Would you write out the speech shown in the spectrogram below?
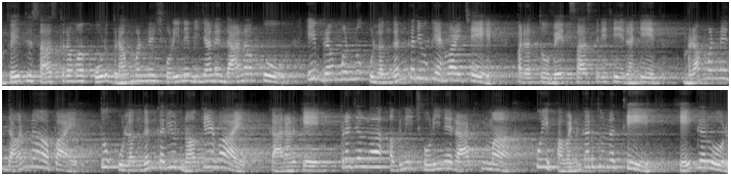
વેદશાસ્ત્રમાં કુળ બ્રાહ્મણને છોડીને બીજાને દાન આપવું એ બ્રાહ્મણનું ઉલ્લંઘન કર્યું કહેવાય છે. પરંતુ વેદશાસ્ત્રીથી રહિત બ્રાહ્મણને દાન ન અપાય તો ઉલ્લંઘન કર્યું ન કહેવાય. કારણ કે પ્રજ્વલા અગ્નિ છોડીને રાખમાં કોઈ હવન કરતું નથી. હે ગરુડ,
